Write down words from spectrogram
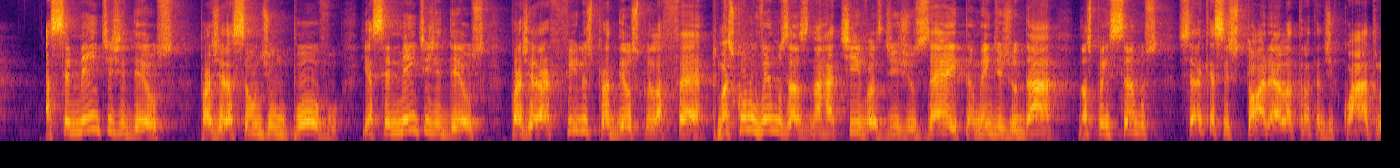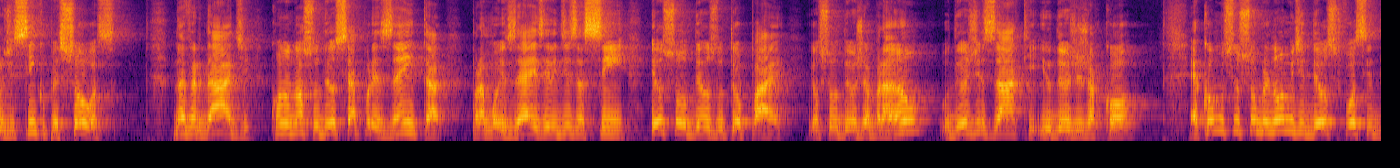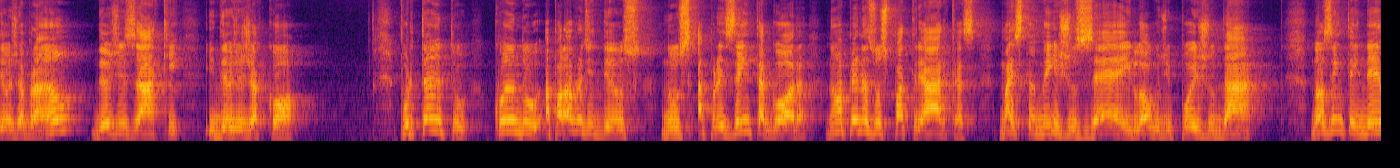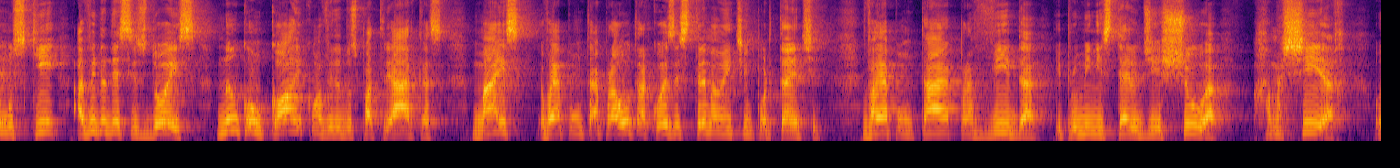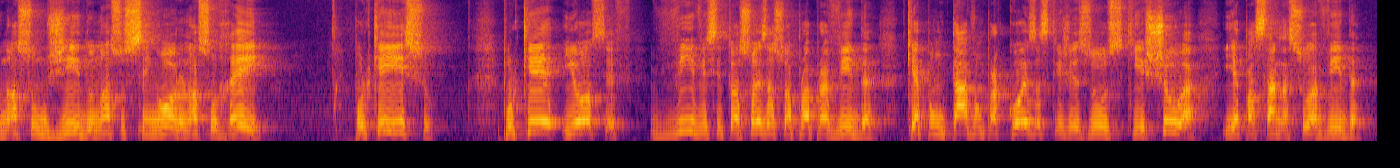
as sementes de Deus para a geração de um povo e a semente de Deus para gerar filhos para Deus pela fé. Mas quando vemos as narrativas de José e também de Judá, nós pensamos: será que essa história ela trata de quatro ou de cinco pessoas? Na verdade, quando nosso Deus se apresenta para Moisés, ele diz assim: Eu sou o Deus do teu pai, eu sou o Deus de Abraão, o Deus de Isaac e o Deus de Jacó. É como se o sobrenome de Deus fosse Deus de Abraão, Deus de Isaac e Deus de Jacó. Portanto, quando a palavra de Deus nos apresenta agora não apenas os patriarcas, mas também José e logo depois Judá, nós entendemos que a vida desses dois não concorre com a vida dos patriarcas, mas vai apontar para outra coisa extremamente importante. Vai apontar para a vida e para o ministério de Yeshua, Hamashiach, o nosso ungido, o nosso Senhor, o nosso Rei. Por que isso? Porque Yosef vive situações na sua própria vida que apontavam para coisas que Jesus, que Yeshua ia passar na sua vida.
